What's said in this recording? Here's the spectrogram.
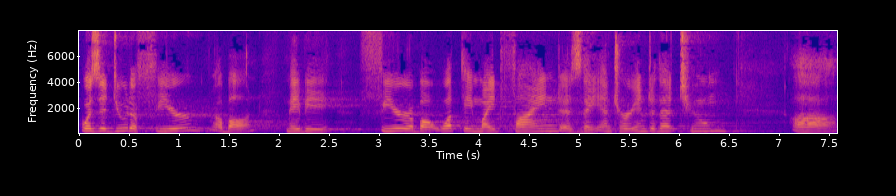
Was it due to fear about maybe fear about what they might find as they enter into that tomb? Uh,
